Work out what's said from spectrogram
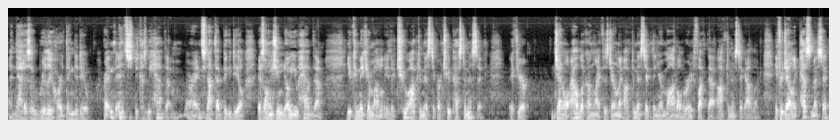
and that is a really hard thing to do right? And it's just because we have them, all right? It's not that big a deal. As long as you know you have them, you can make your model either too optimistic or too pessimistic. If your general outlook on life is generally optimistic, then your model will reflect that optimistic outlook. If you're generally pessimistic,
